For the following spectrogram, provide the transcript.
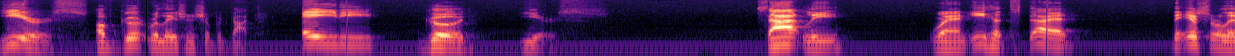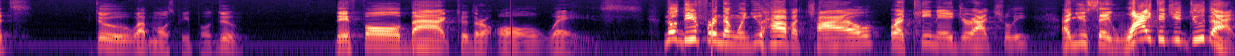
years of good relationship with God. 80 good years. Sadly, when Ehud dead, the Israelites do what most people do they fall back to their old ways. No different than when you have a child or a teenager, actually, and you say, Why did you do that?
